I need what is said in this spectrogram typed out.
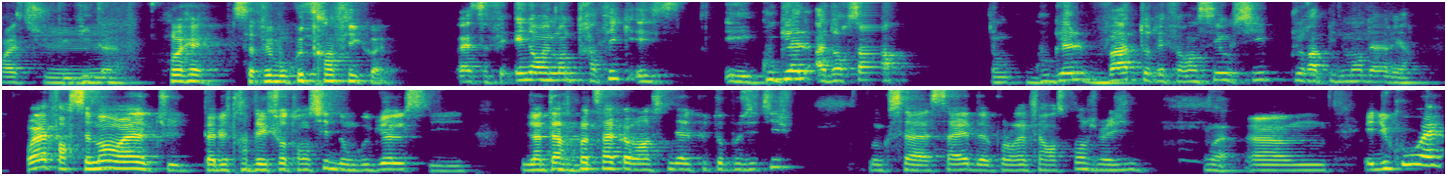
ouais, tu... vite. Hein. Ouais, ça fait beaucoup de trafic. Ouais. ouais ça fait énormément de trafic et, et, Google adore ça. Donc, Google va te référencer aussi plus rapidement derrière. Ouais, forcément, ouais, tu as du trafic sur ton site, donc Google, il interprète ça comme un signal plutôt positif. Donc, ça, ça aide pour le référencement, j'imagine. Ouais. Euh, et du coup, ouais,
